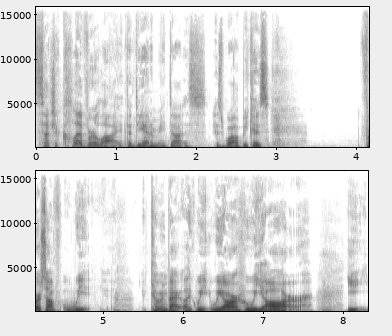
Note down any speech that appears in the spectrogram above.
such a clever lie that the enemy does as well because first off we coming back like we we are who we are. Mm. You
